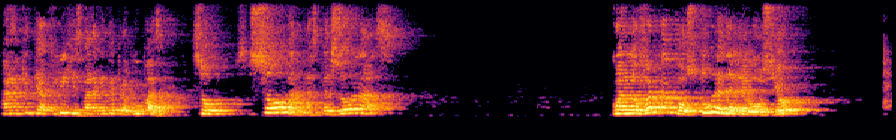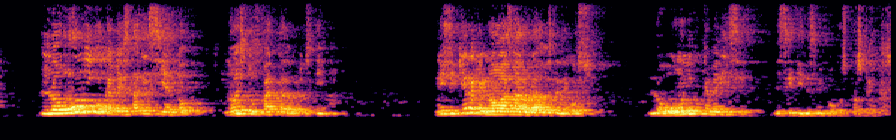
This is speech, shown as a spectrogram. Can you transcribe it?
¿Para qué te afliges? ¿Para qué te preocupas? sobran las personas. Cuando falta postura en el negocio, lo único que me está diciendo no es tu falta de autoestima. Ni siquiera que no has valorado este negocio. Lo único que me dice es que tienes muy pocos prospectos.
